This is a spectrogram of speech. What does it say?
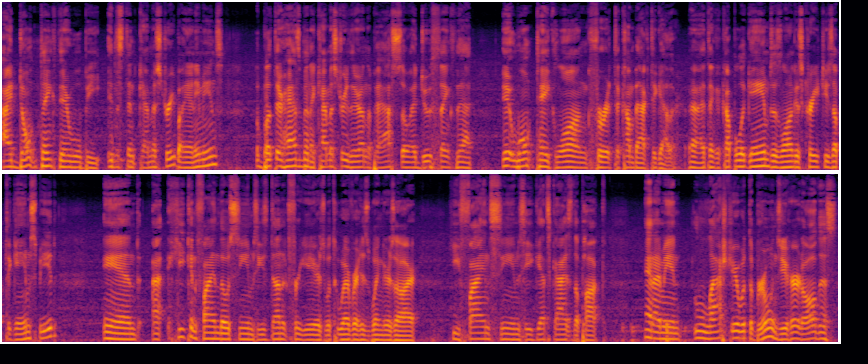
I don't think there will be instant chemistry by any means, but there has been a chemistry there in the past. So I do think that it won't take long for it to come back together. Uh, I think a couple of games, as long as Krejci's up to game speed, and uh, he can find those seams. He's done it for years with whoever his wingers are. He finds seams. He gets guys the puck. And I mean, last year with the Bruins, you heard all this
